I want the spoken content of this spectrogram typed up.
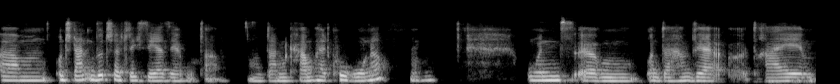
ähm, und standen wirtschaftlich sehr, sehr gut da. Und dann kam halt Corona. Und, ähm, und da haben wir drei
